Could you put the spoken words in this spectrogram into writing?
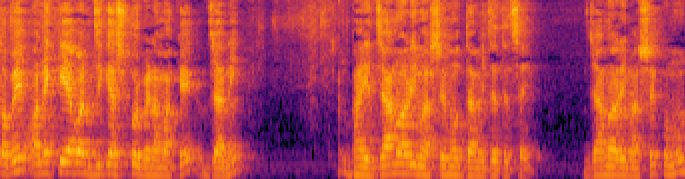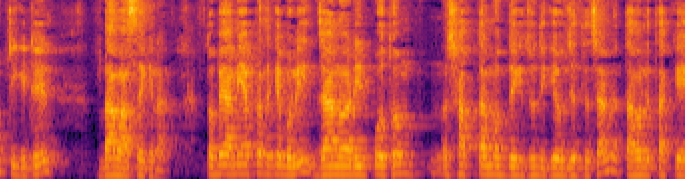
তবে অনেকেই আবার জিজ্ঞাসা করবেন আমাকে, জানি, ভাই, জানুয়ারি মাসের মধ্যে আমি যেতে চাই। জানুয়ারি মাসে কোনো টিকিটের দাম আছে কিনা? তবে আমি আপনাদেরকে বলি, জানুয়ারির প্রথম সপ্তাহের মধ্যে যদি কেউ যেতে চান, তাহলে তাকে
